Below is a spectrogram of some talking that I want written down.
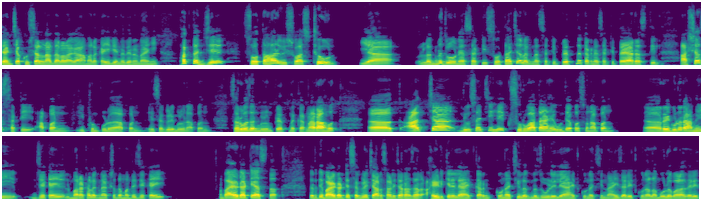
त्यांच्या खुशाल नादाला लागा आम्हाला काही घेणं देणं नाही. फक्त जे स्वतःवर विश्वास ठेवून या लग्न जुळवण्यासाठी स्वतःच्या लग्नासाठी प्रयत्न करण्यासाठी तयार असतील अशाचसाठी आपण इथून पुढं आपण हे सगळे मिळून आपण सर्वजण मिळून प्रयत्न करणार आहोत. आजच्या दिवसाची ही एक सुरुवात आहे. उद्यापासून आपण रेग्युलर आम्ही जे काही मराठा लग्नाक्षदामध्ये जे काही बायोडाटे असतात तर ते बायोडाटे सगळे चार साडेचार हजार हाईड केलेले आहेत कारण कोणाची लग्न जुळलेली आहेत कुणाची नाही झालीत कुणाला मुलंबाळा झालीत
